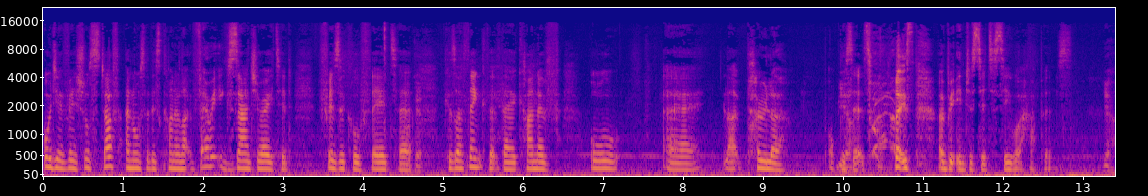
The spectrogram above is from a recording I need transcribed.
audiovisual stuff and also this kind of like very exaggerated physical theatre okay. because I think that they're kind of all uh, like polar opposites almost. I'd be interested to see what happens. Yeah.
